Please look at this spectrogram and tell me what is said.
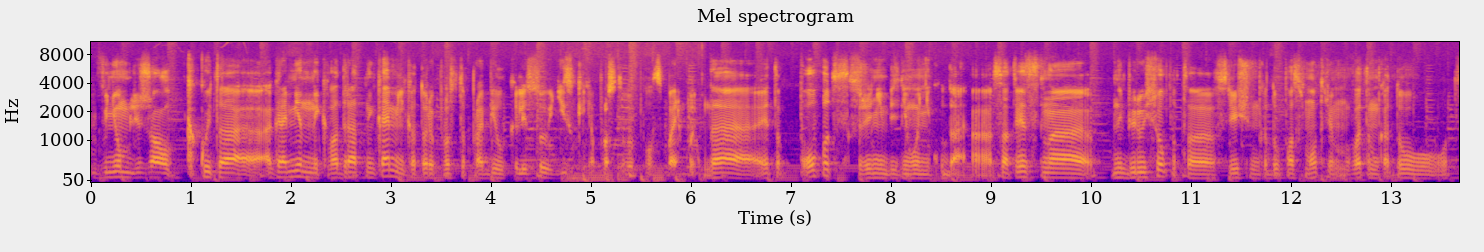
в нем лежал какой-то огроменный квадратный камень, который просто пробил колесо и диск, и я просто выпал с борьбы. Да, это опыт, к сожалению, без него никуда. А, соответственно, наберусь опыта, в следующем году посмотрим. В этом году вот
